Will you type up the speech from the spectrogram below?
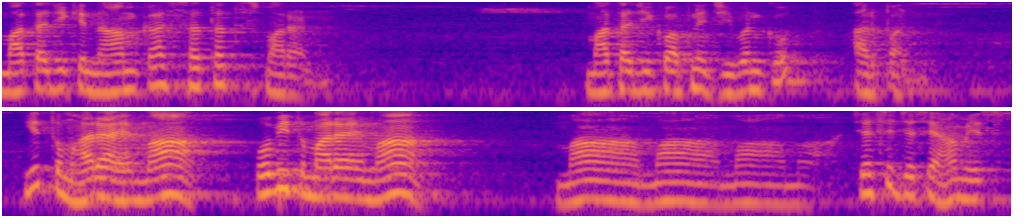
माता जी के नाम का सतत स्मरण। माता जी को अपने जीवन को अर्पण। ये तुम्हारा है माँ, वो भी तुम्हारा है माँ। माँ माँ माँ माँ। जैसे जैसे हम इस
